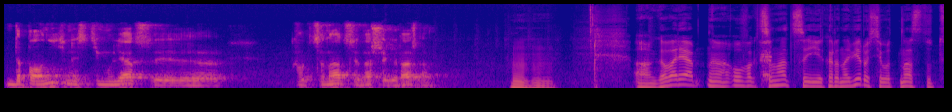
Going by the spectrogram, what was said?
дополнительной стимуляции к вакцинации наших граждан. Угу. А, говоря а, о вакцинации и коронавирусе, вот нас тут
